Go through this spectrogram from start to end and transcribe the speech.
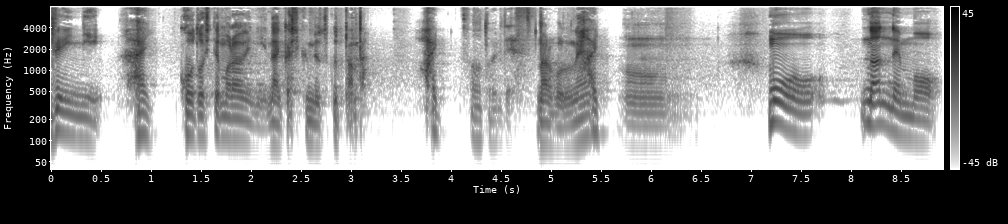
全員にはい。行動してもらうように何か仕組みを作ったんだ。はい。その通りです。なるほどね。はいうん。もう何年も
